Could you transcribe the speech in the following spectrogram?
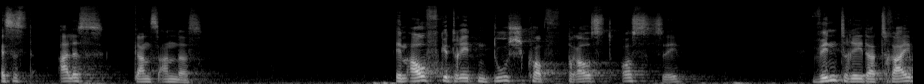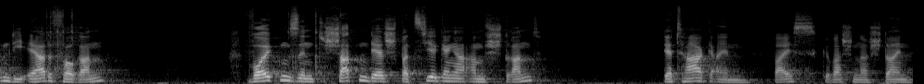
Es ist alles ganz anders. Im aufgedrehten Duschkopf braust Ostsee. Windräder treiben die Erde voran. Wolken sind Schatten der Spaziergänger am Strand. Der Tag ein weiß gewaschener Stein.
